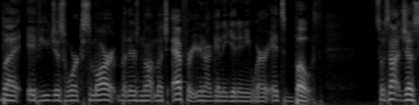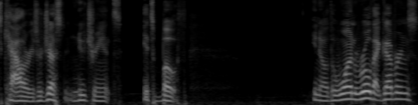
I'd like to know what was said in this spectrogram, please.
but if you just work smart, but there's not much effort, you're not going to get anywhere. It's both. So it's not just calories or just nutrients, it's both. You know, the one rule that governs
